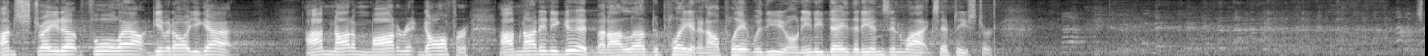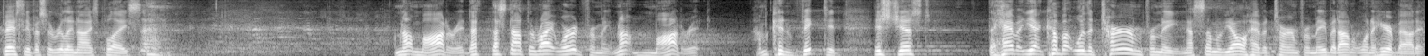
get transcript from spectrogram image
I'm straight up, full out, give it all you got. I'm not a moderate golfer. I'm not any good, but I love to play it, and I'll play it with you on any day that ends in Y except Easter. Especially if it's a really nice place. I'm not moderate. That, that's not the right word for me. I'm not moderate. I'm convicted. It's just they haven't yet come up with a term for me. Now, some of y'all have a term for me, but I don't want to hear about it.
